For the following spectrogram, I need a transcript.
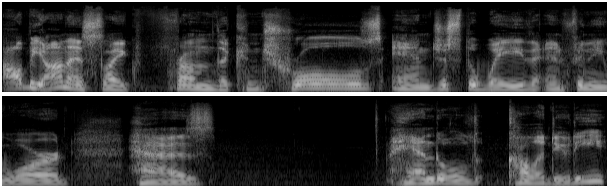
I'll be honest, like from the controls and just the way that Infinity Ward has handled Call of Duty,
